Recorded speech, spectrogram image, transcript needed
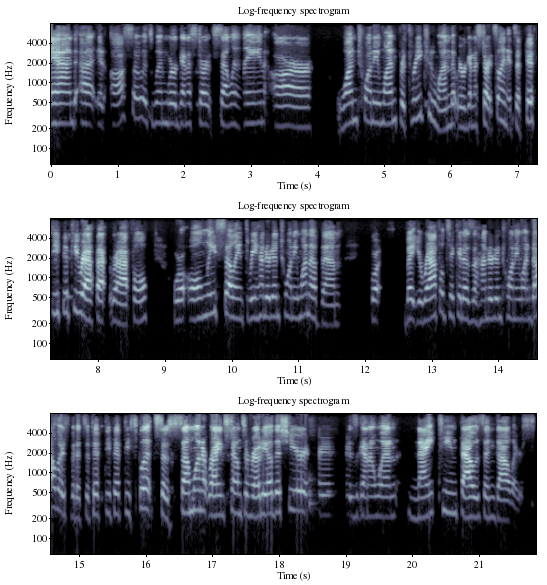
And uh, it also is when we're going to start selling our 121 for 321 that we are going to start selling. It's a 50 50 raffle. We're only selling 321 of them but your raffle ticket is $121, but it's a 50-50 split. So someone at Rhinestones and Rodeo this year is going to win $19,000.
